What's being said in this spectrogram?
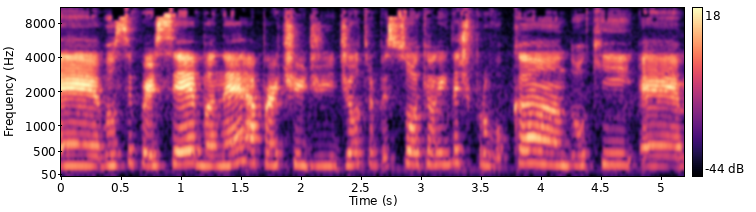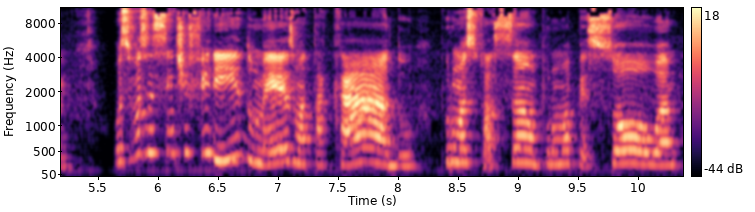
é, você perceba, né, a partir de, de outra pessoa, que alguém está te provocando, ou que. É, ou se você se sente ferido mesmo, atacado por uma situação, por uma pessoa,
